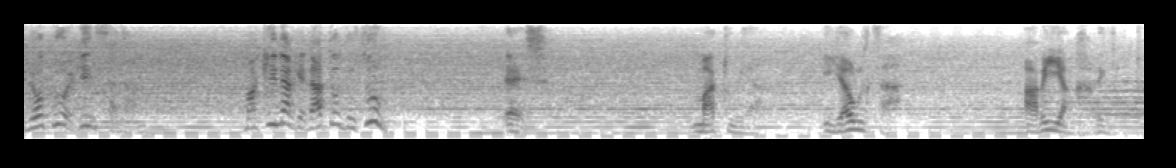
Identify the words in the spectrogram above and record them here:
Erotu egin zara. Makinak edatu duzu. Ez. Makina, iraultza, abian jarri dut.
